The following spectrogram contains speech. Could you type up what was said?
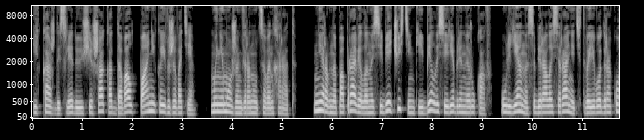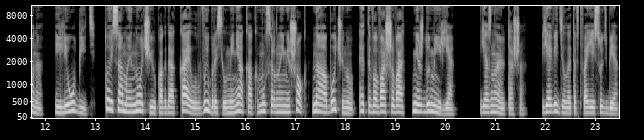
и каждый следующий шаг отдавал паникой в животе. Мы не можем вернуться в Энхарат. Нервно поправила на себе чистенький бело-серебряный рукав. Ульяна собиралась ранить твоего дракона или убить. Той самой ночью, когда Кайл выбросил меня как мусорный мешок на обочину этого вашего междумирья. Я знаю, Таша, я видел это в твоей судьбе.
